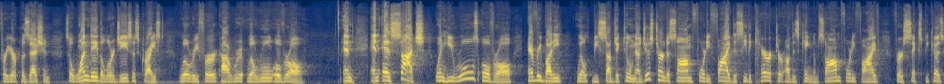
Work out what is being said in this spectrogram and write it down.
for your possession. So one day the Lord Jesus Christ will, refer, uh, re- will rule over all. And, and as such, when he rules over all, everybody will be subject to him. Now, just turn to Psalm 45 to see the character of his kingdom. Psalm 45, verse 6. Because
